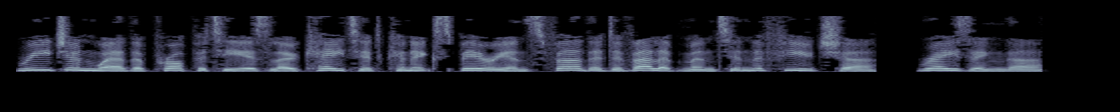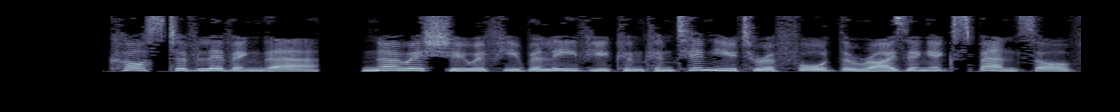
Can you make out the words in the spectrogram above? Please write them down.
region where the property is located can experience further development in the future, raising the Cost of living there. No issue if you believe you can continue to afford the rising expense of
